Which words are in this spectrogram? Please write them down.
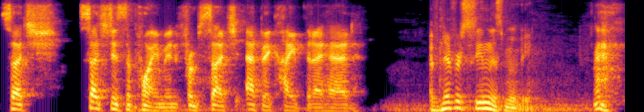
such such disappointment from such epic hype that I had. I've never seen this movie.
